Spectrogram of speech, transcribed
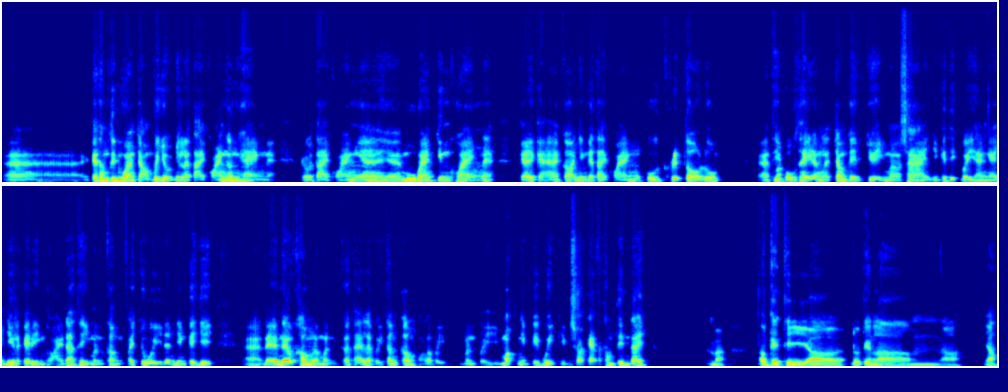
à, cái thông tin quan trọng. Ví dụ như là tài khoản ngân hàng nè rồi tài khoản à, mua bán chứng khoán nè kể cả có những cái tài khoản của crypto luôn à, thì vâng. vũ thấy rằng là trong cái chuyện mà xài những cái thiết bị hàng ngày như là cái điện thoại đó thì mình cần phải chú ý đến những cái gì à, để nếu không là mình có thể là bị tấn công hoặc là bị mình bị mất những cái quyền kiểm soát các cái thông tin đấy mà vâng. ok thì uh, đầu tiên là uh, yeah,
